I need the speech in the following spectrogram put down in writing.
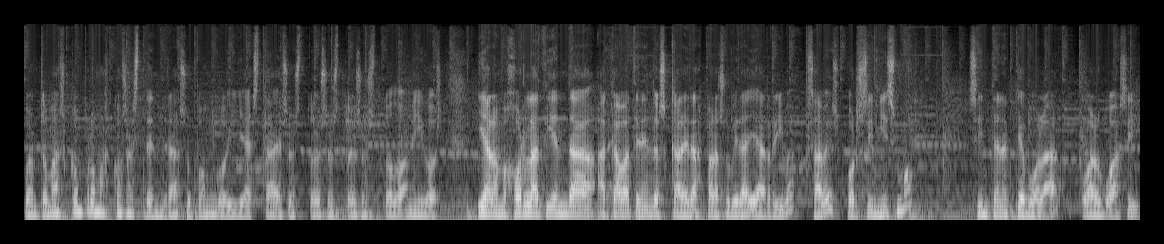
Cuanto más compro, más cosas tendrá, supongo, y ya está. Eso es todo, eso es todo, eso es todo, amigos. Y a lo mejor la tienda acaba teniendo escaleras para subir ahí arriba, ¿sabes? Por sí mismo, sin tener que volar o algo así.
